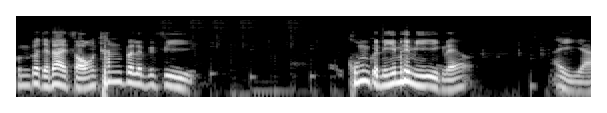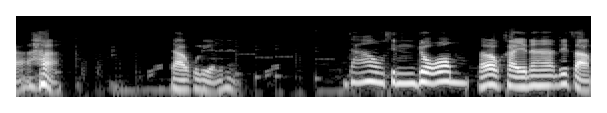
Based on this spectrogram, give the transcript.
คุณก็จะได้สองชั้นไปเลยฟรีๆคุ้มกว่านี้ไม่มีอีกแล้ว ไอ้ยาดาวกูเหลือนี่เนี่ยดาวซินโดรมแล้วกับใครนะฮะที่สาม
